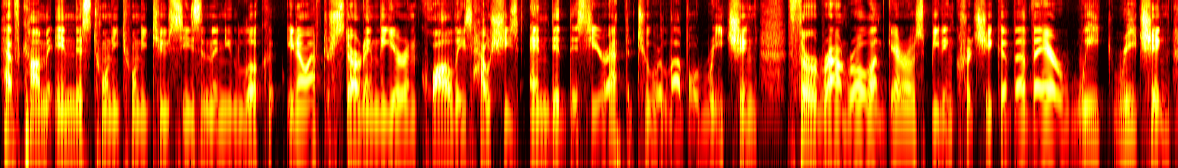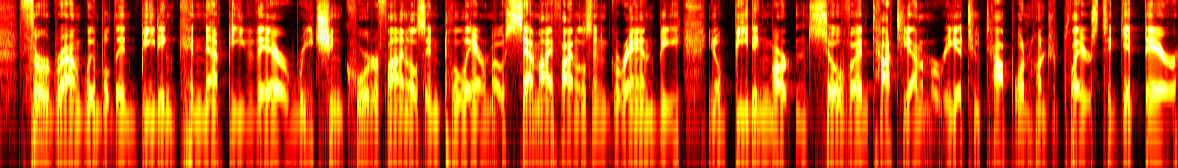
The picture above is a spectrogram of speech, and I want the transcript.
have come in this 2022 season. And you look, you know, after starting the year in qualities, how she's ended this year at the tour level, reaching third round Roland Garros, beating Krejcikova there, re- reaching third round Wimbledon, beating Kanepi there, reaching quarterfinals in Palermo, semifinals in Granby, you know, beating Martincova and Tatiana Maria, two top 100 players to get there.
